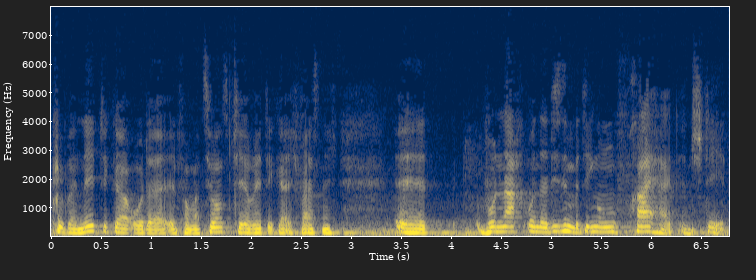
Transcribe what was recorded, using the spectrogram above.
Kybernetiker oder Informationstheoretiker, ich weiß nicht, äh, wonach unter diesen Bedingungen Freiheit entsteht.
